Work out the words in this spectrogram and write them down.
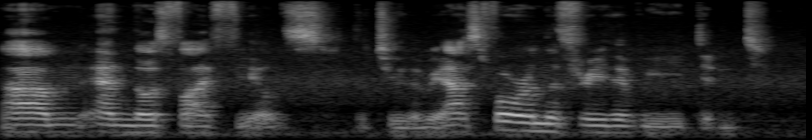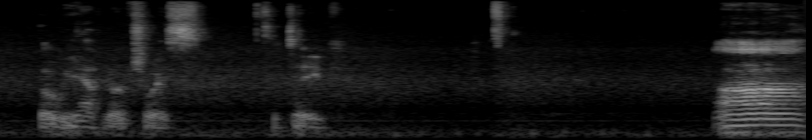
Um, and those five fields, the two that we asked for and the three that we didn't, but we have no choice to take. Uh,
